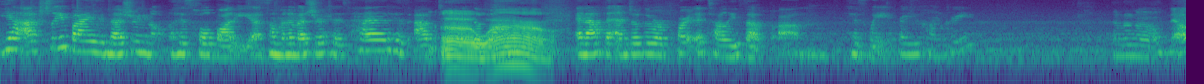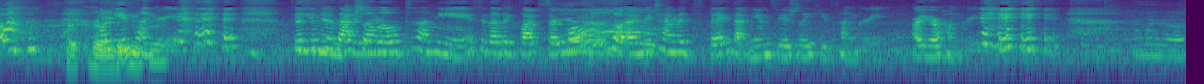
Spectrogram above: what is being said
Yeah, actually, by measuring his whole body. Yes, I'm gonna measure his head, his abdomen, Oh the bones, wow. and at the end of the report, it tallies up um, his weight. Are you hungry? I don't know. No. well, he's hungry. this is his actual little tummy. See that big black circle? Yeah. So every time it's big, that means usually he's hungry, or you're hungry. Oh my god.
